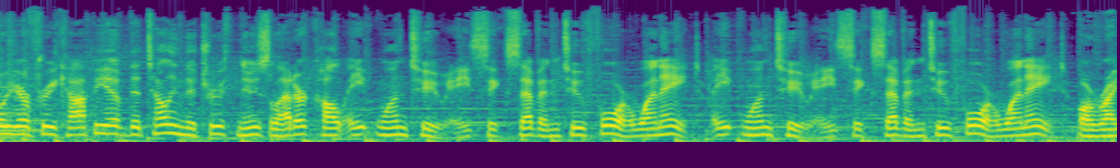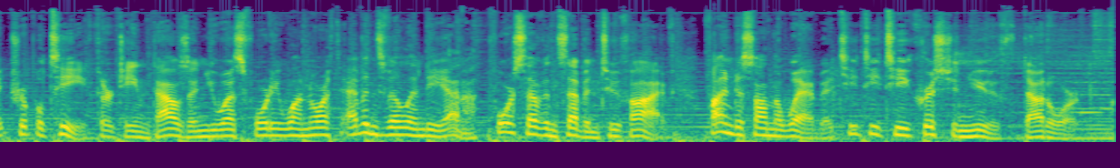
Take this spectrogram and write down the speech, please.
For your free copy of the Telling the Truth newsletter, call 812-867-2418, 812-867-2418, or write Triple T, 13,000 US 41 North, Evansville, Indiana, 47725. Find us on the web at tttchristianyouth.org.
